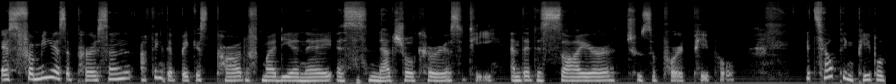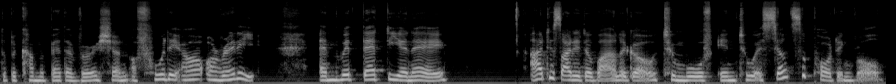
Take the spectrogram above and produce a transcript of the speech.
As for me as a person, I think the biggest part of my DNA is natural curiosity and the desire to support people. It's helping people to become a better version of who they are already. And with that DNA, I decided a while ago to move into a sales supporting role,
